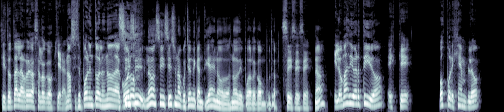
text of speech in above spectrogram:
Si total la red va a hacer lo que quiera, ¿no? Si se ponen todos los nodos de acuerdo. Sí, sí, no, sí, sí, es una cuestión de cantidad de nodos, ¿no? De poder de cómputo. Sí, sí, sí. ¿No? Y lo más divertido es que vos, por ejemplo,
